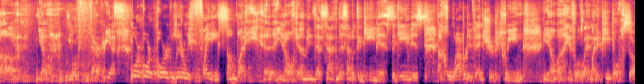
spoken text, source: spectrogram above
um, you know, wielding dark. Yeah, or, or or literally fighting somebody. Uh, you know, I mean, that's not that's not what the game is. The game is a cooperative venture between you know a handful of like-minded people. So.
